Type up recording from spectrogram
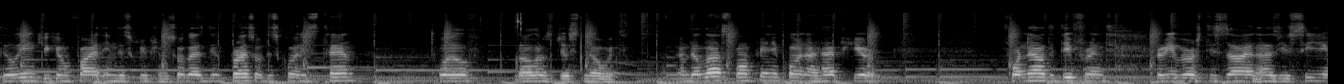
the link you can find in description. So guys the price of this coin is 10 12 dollars. Just know it and the last one penny coin i have here. For now the different reverse design as you see.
